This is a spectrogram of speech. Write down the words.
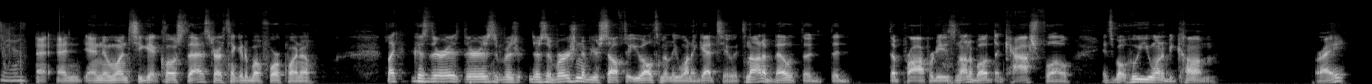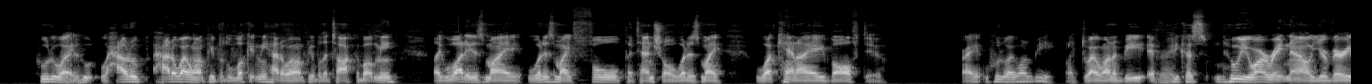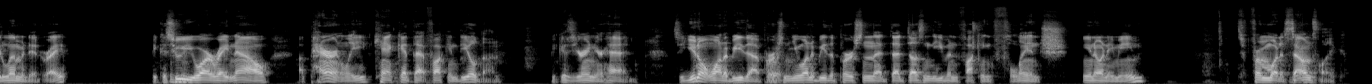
yeah. and and then once you get close to that, start thinking about 4.0. Like because there is there is a, there's a version of yourself that you ultimately want to get to. It's not about the the the property. properties, not about the cash flow. It's about who you want to become, right? Who do I who how do how do I want people to look at me? How do I want people to talk about me? Like what is my what is my full potential? What is my what can I evolve to? Right? Who do I want to be? Like do I want to be if Right. because who you are right now, you're very limited, right? Because who Mhm. you are right now apparently can't get that fucking deal done because you're in your head. So you don't want to be that person. You want to be the person that that doesn't even fucking flinch. You know what I mean? From what it sounds like.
